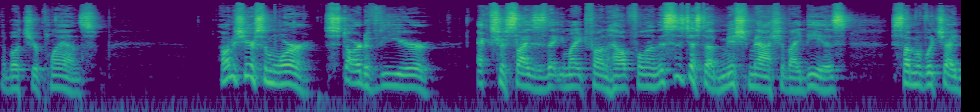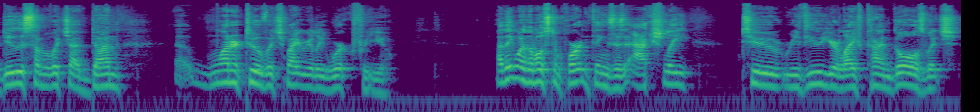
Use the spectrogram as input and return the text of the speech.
about your plans. I want to share some more start of the year exercises that you might find helpful. And this is just a mishmash of ideas, some of which I do, some of which I've done, uh, one or two of which might really work for you. I think one of the most important things is actually to review your lifetime goals, which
